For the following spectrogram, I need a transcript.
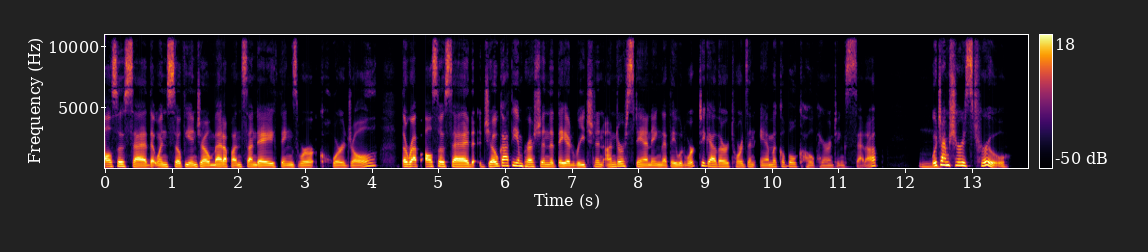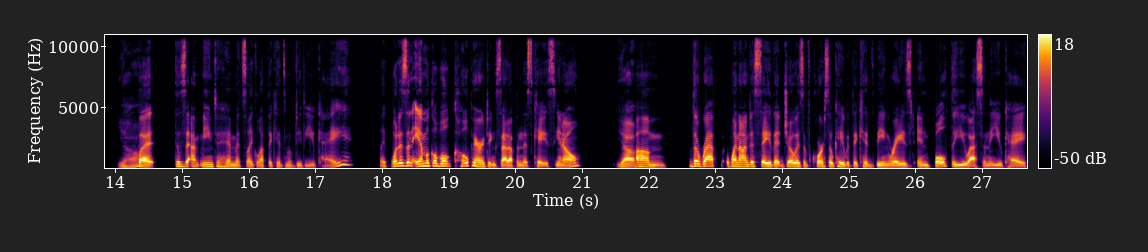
also said that when Sophie and Joe met up on Sunday, things were cordial. The rep also said Joe got the impression that they had reached an understanding that they would work together towards an amicable co parenting setup, Mm. which I'm sure is true. yeah. But does that mean to him it's like let the kids move to the UK? Like, what is an amicable co parenting setup in this case, you know? yeah. Um, the rep went on to say that Joe is, of course, okay with the kids being raised in both the US and the UK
